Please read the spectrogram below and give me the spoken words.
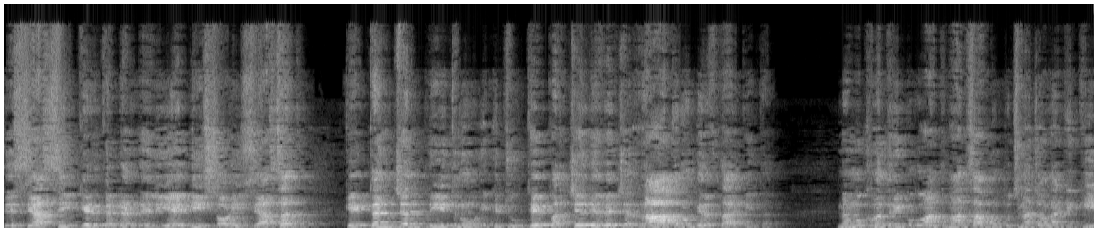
ਤੇ ਸਿਆਸੀ ਕਿੜ ਕੱਢਣ ਦੇ ਲਈ ਐਡੀ ਸੌੜੀ ਸਿਆਸਤ ਕਿ ਕੰਚਨਪ੍ਰੀਤ ਨੂੰ ਇੱਕ ਝੂਠੇ ਪਰਚੇ ਦੇ ਵਿੱਚ ਰਾਤ ਨੂੰ ਗ੍ਰਿਫਤਾਰ ਕੀਤਾ। ਮੈਂ ਮੁੱਖ ਮੰਤਰੀ ਭਗਵੰਤ ਮਾਨ ਸਾਹਿਬ ਨੂੰ ਪੁੱਛਣਾ ਚਾਹੁੰਦਾ ਕਿ ਕੀ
